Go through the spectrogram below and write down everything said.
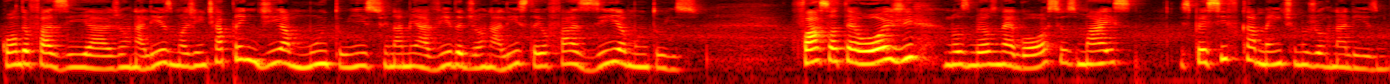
Quando eu fazia jornalismo, a gente aprendia muito isso, e na minha vida de jornalista eu fazia muito isso. Faço até hoje nos meus negócios, mas especificamente no jornalismo.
